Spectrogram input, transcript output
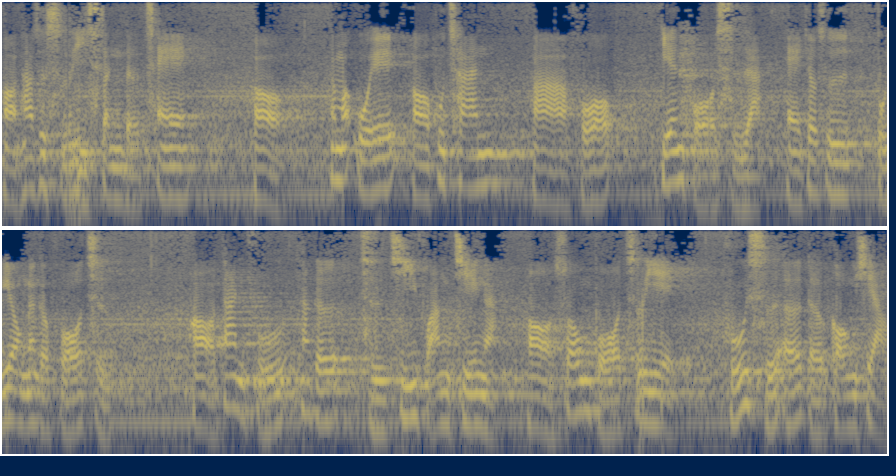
哦，它是属于生的青哦，那么为哦不参啊佛。烟火时啊，哎，就是不用那个佛子哦，但服那个紫鸡黄金啊，哦，松柏之叶服食而得功效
